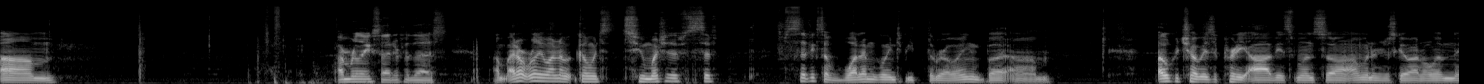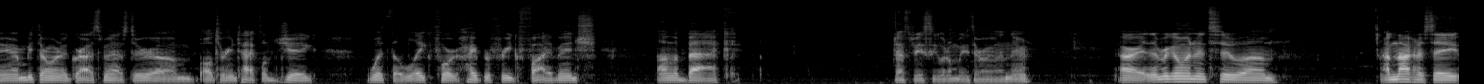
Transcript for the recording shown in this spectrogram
Um, I'm really excited for this. Um, I don't really want to go into too much of the specifics of what I'm going to be throwing, but um, Okeechobee is a pretty obvious one, so I'm going to just go out on a limb there. I'm going to be throwing a Grassmaster um, all-terrain tackle jig with a Lake Fork Hyper Freak 5-inch on the back. That's basically what I'm going to be throwing on there. Alright, then we're going into... Um, I'm not going to say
